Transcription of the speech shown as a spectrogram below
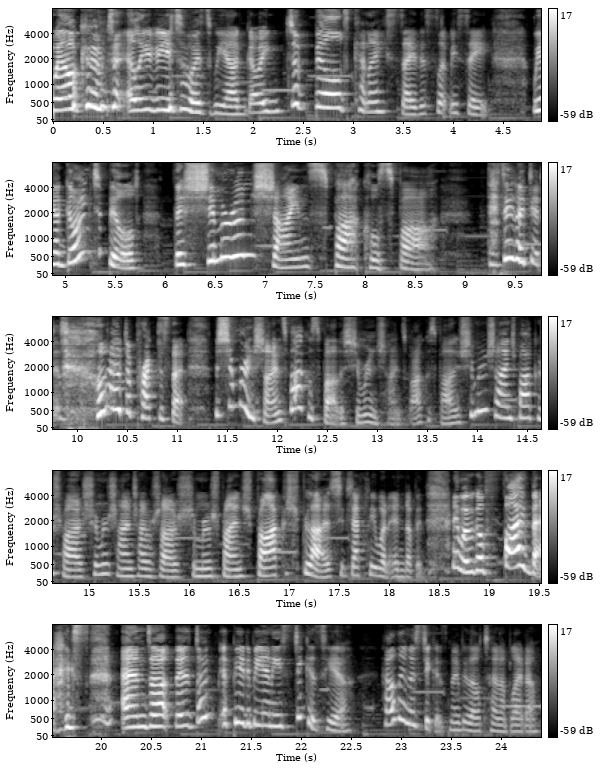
welcome to LEV Toys. We are going to build, can I say this? Let me see. We are going to build the Shimmer and Shine Sparkle Spa. That's it, I did it. I had to practice that. The Shimmer and Shine Sparkle Spa, the Shimmer and Shine Sparkle Spa, the Shimmer and Shine Sparkle Spa, Shimmer and Shine Sparkle Spa, Shimmer and Shine Sparkle Spa. That's exactly what it ended up with. Anyway, we've got five bags, and uh, there don't appear to be any stickers here. How are there no stickers? Maybe they'll turn up later.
